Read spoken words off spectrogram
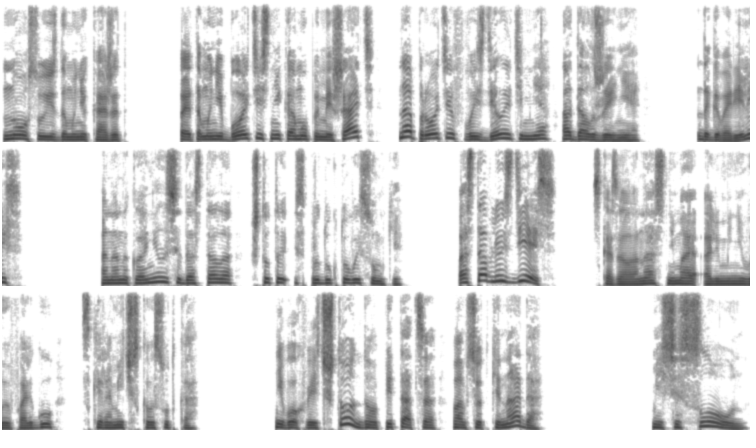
носу из дому не кажет. Поэтому не бойтесь никому помешать, напротив, вы сделаете мне одолжение. Договорились?» Она наклонилась и достала что-то из продуктовой сумки. «Поставлю здесь», — сказала она, снимая алюминиевую фольгу с керамического сутка. Не бог ведь что, но питаться вам все-таки надо. Миссис Слоун,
